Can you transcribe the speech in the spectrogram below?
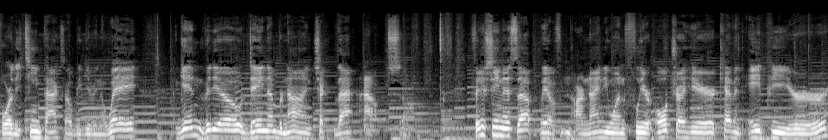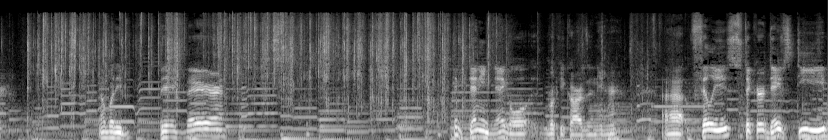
for the team packs I'll be giving away. Again, video day number nine. Check that out. Finishing this up, we have our 91 Fleer Ultra here. Kevin Appier. Nobody big there. I think Denny Neagle rookie cards in here. Uh, Phillies sticker, Dave Stieb,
